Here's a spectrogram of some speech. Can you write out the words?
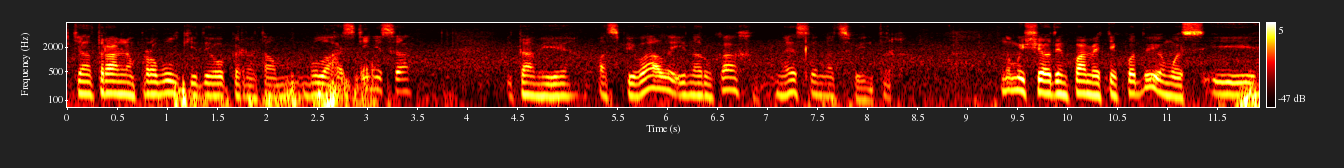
в театральному провулку, де оперна, там була гостиниця, і там її оспівали і на руках несли на цвинтар. Ну, ми ще один пам'ятник подивимось і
